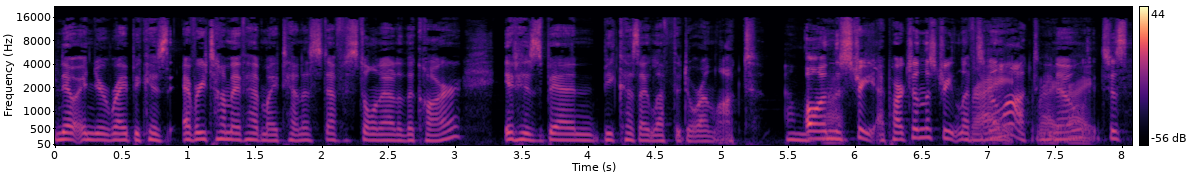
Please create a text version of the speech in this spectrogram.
No, and you're right because every time I've had my tennis stuff stolen out of the car, it has been because I left the door unlocked Oh on the street. I parked on the street and left it Oh unlocked. right, you know, right. it's just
